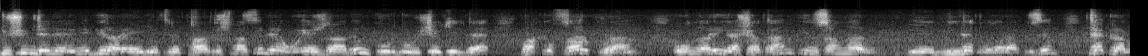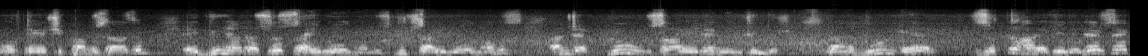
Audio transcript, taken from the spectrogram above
düşüncelerini bir araya getirip tartışması ve o ecdadın kurduğu şekilde vakıflar kuran, onları yaşatan insanlar e, millet olarak bizim tekrar ortaya çıkmamız lazım. E, dünyada söz sahibi olmamız, güç sahibi olmamız ancak bu sayede mümkündür. Yani bunun eğer zıttı hareket edersek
